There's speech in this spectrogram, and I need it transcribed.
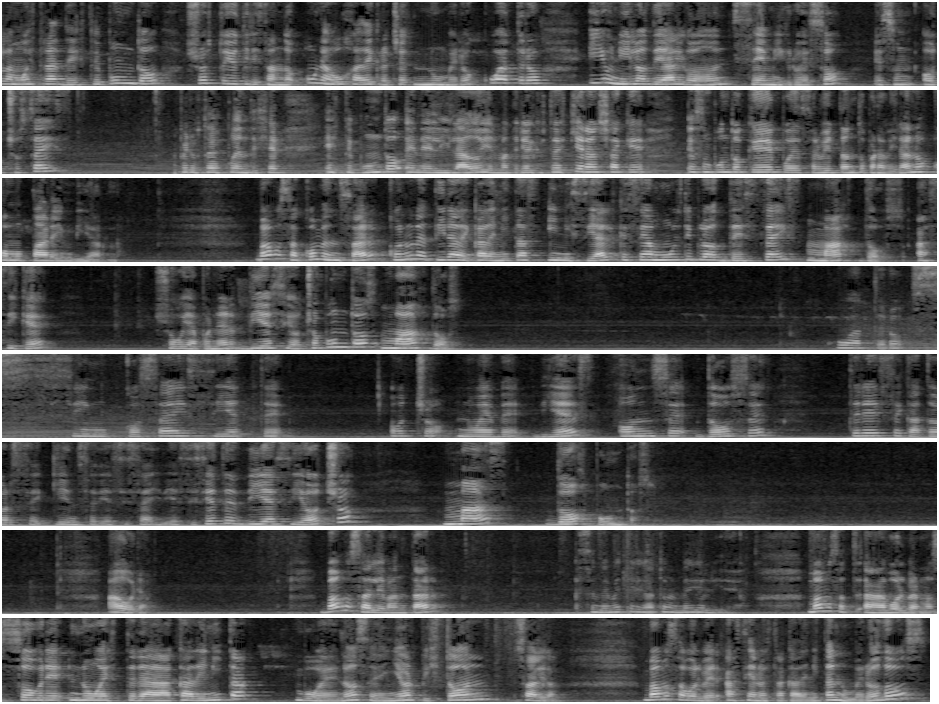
la muestra de este punto, yo estoy utilizando una aguja de crochet número 4 y un hilo de algodón semi grueso, es un 8-6, pero ustedes pueden tejer este punto en el hilado y el material que ustedes quieran, ya que es un punto que puede servir tanto para verano como para invierno. Vamos a comenzar con una tira de cadenitas inicial que sea múltiplo de 6 más 2. Así que yo voy a poner 18 puntos más 2. 4, 5, 6, 7, 8, 9, 10, 11, 12, 13, 14, 15, 16, 17, 18 más 2 puntos. Ahora, Vamos a levantar, se me mete el gato en el medio del video. Vamos a, volvernos sobre nuestra cadenita. Bueno, señor pistón, salga. Vamos a volver hacia nuestra cadenita número 2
